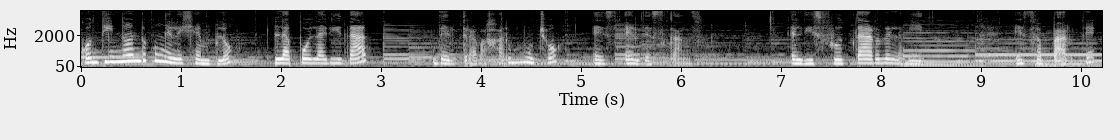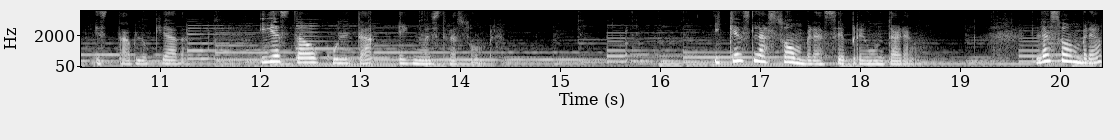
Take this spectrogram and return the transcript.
Continuando con el ejemplo, la polaridad del trabajar mucho es el descanso, el disfrutar de la vida, esa parte está bloqueada y está oculta en nuestra sombra. ¿Y qué es la sombra? se preguntarán. La sombra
